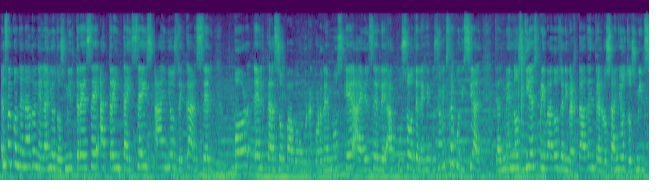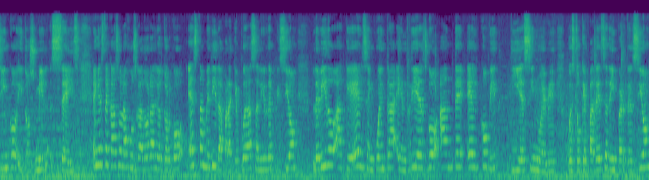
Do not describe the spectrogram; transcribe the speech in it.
Él fue condenado en el año 2013 a 36 años de cárcel por el caso Pavón. Recordemos que a él se le acusó de la ejecución extrajudicial de al menos 10 privados de libertad entre los años 2005 y 2006. En este caso, la juzgadora le otorgó esta medida para que pueda salir de prisión debido a que él se encuentra en riesgo ante el COVID 19, puesto que padece de hipertensión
